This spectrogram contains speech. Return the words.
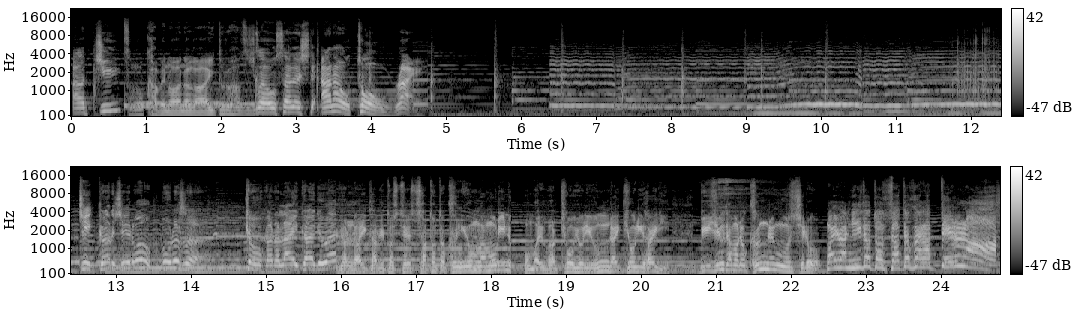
あっち？その壁の穴が開いとるはずじゃ。を探して穴を通らい。しっかりしろブラザー。今日からライカゲは雷影として里と国を守りぬ。お前は今日より雲来京に入り美獣玉の訓練をしろ。お前は二度と里から出るな！里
